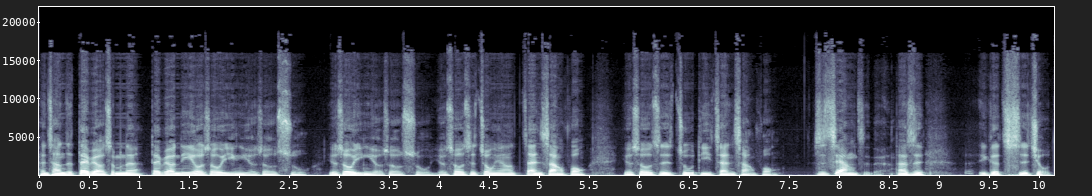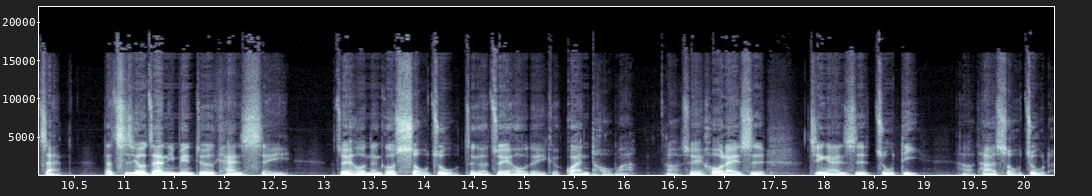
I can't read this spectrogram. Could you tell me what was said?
很长，这代表什么呢？代表你有时候赢，有时候输，有时候赢，有时候输，有时候是中央占上风，有时候是朱棣占上风，是这样子的。它是一个持久战，那持久战里面就是看谁最后能够守住这个最后的一个关头嘛。啊，所以后来是竟然是朱棣啊，他守住了，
